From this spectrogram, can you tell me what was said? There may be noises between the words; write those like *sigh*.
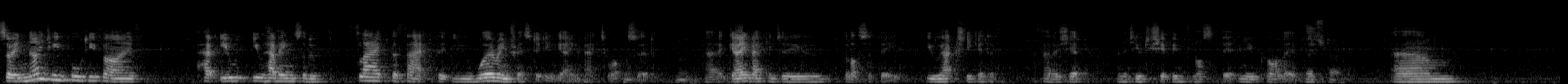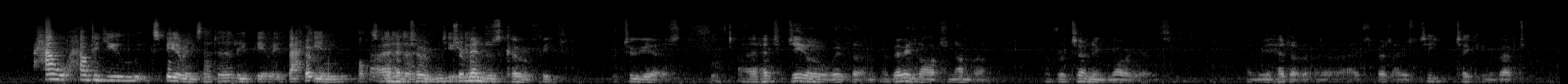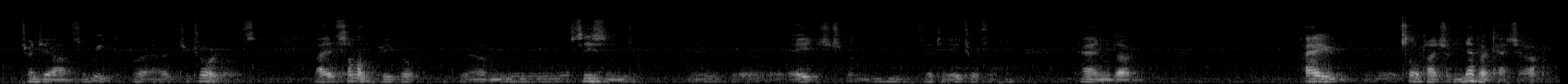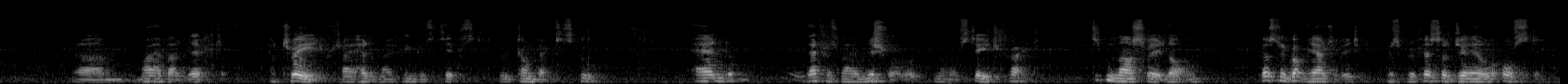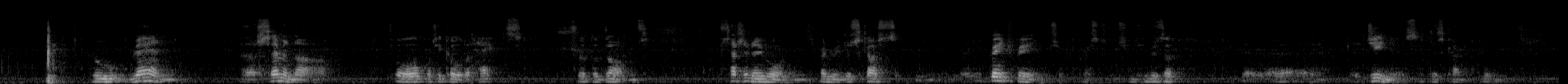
So in 1945, you, you having sort of flagged the fact that you were interested in going back to Oxford, uh, going back into philosophy, you actually get a, a fellowship and a tutorship in philosophy at New College. That's right. Um, how, how did you experience that early period back Oh, in Oxford? I had a tremendous cold feet for two years. I had to deal with um, a very large number of returning warriors, and we had, a, a, I suppose, I was taking about 20 hours a week uh, tutorials by some of the people um, seasoned, uh, aged 38 or so, and um, I thought I should never catch up. Um, why have I left a trade which I had at my fingers' tips? We'd gone back to school. And that was my initial you know, stage fright. Didn't last very long. The person who got me out of it was Professor J.L. Austin, who ran a seminar for what he called the hacks, for the dons, Saturday mornings when we discussed a great range of questions. And he was a, a, a genius at this kind of thing.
